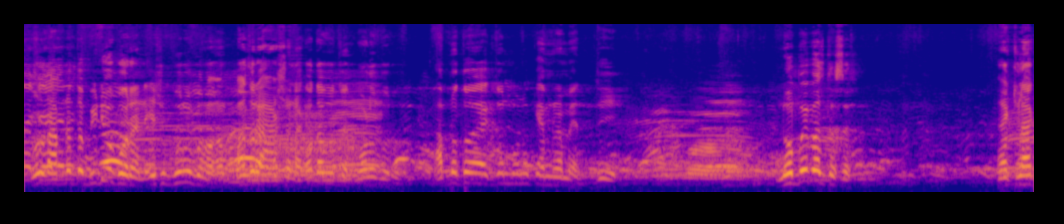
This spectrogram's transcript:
গরুটা আপনি তো ভিডিও করেন এসব গরু বাজারে আসে না কথা বলছেন বড় গরু। আপনি তো একজন মনে ক্যামেরাম্যান। জি। নব্বই বলতেছে এক লাখ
